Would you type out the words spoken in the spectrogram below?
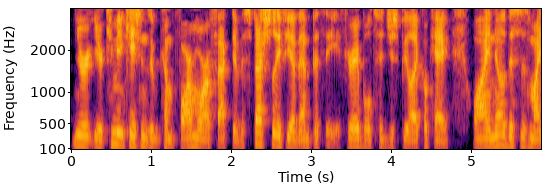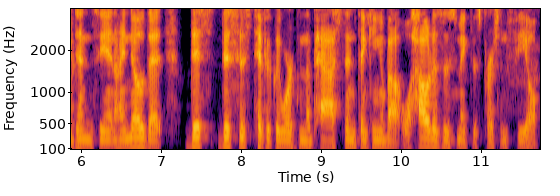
your your communications have become far more effective. Especially if you have empathy. If you're able to just be like, okay, well, I know this is my tendency, and I know that this this has typically worked in the past past and thinking about, well, how does this make this person feel?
